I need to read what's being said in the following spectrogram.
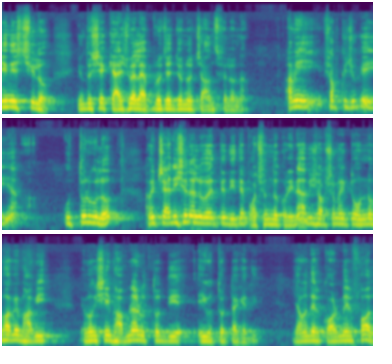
জিনিস ছিল, কিন্তু সে ক্যাজুয়াল অ্যাপ্রোচের জন্য চান্স পেল না। আমি সব কিছুকেই উত্তরগুলো আমি ট্র্যাডিশনাল ওয়েতে দিতে পছন্দ করি না, আমি সবসময় একটু অন্যভাবে ভাবি এবং সেই ভাবনার উত্তর দিয়ে এই উত্তরটাকে দিই। যে আমাদের কর্মের ফল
